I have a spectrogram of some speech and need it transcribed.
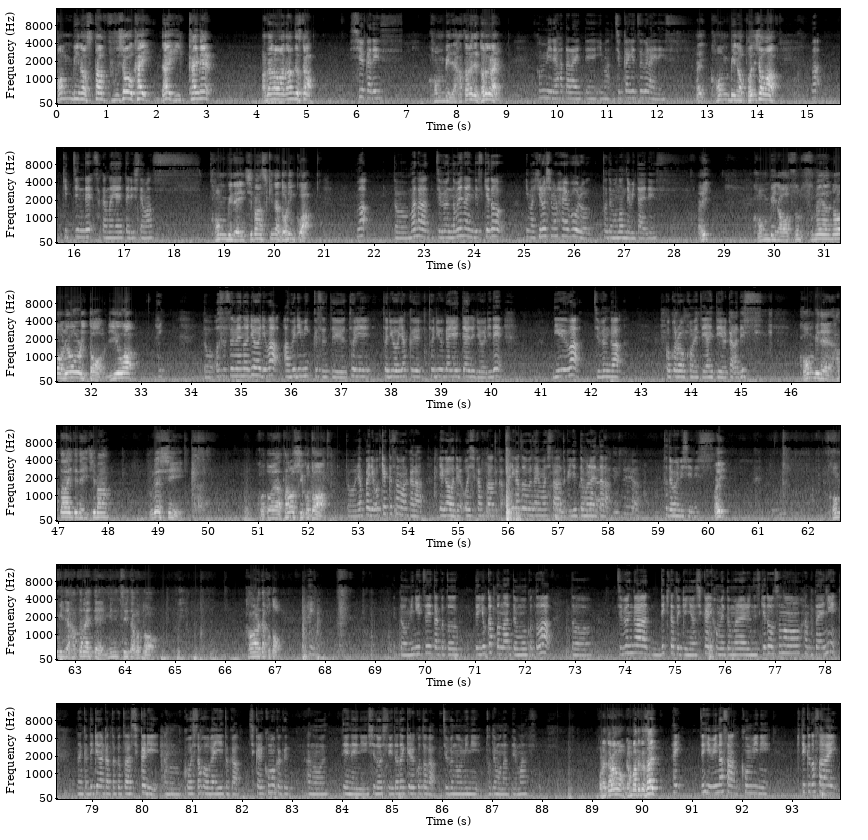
コンビのスタッフ紹介第1回目。あだ名は何ですか？しゅうかです。コンビで働いてどれぐらい？コンビで働いて今10ヶ月ぐらいです。はいコンビのポジションは？はキッチンで魚焼いたりしてます。コンビで一番好きなドリンクは？は、えっと、まだ自分飲めないんですけど今広島ハイボールをとても飲んでみたいです。はいコンビのおすすめの料理と理由は？はい、えっと、おすすめの料理は炙りミックスという鶏鶏を焼く鶏が焼いてある料理で理由は自分が心を込めて焼いているからです。コンビで働いてて一番嬉しいことや楽しいことは？えっとやっぱりお客様から笑顔で美味しかったとかありがとうございましたとか言ってもらえたらとても嬉しいです。はい。コンビで働いて身についたこと。変われたこと。はい、えっと、身についたことで良かったなって思うことは、えっと、自分ができた時にはしっかり褒めてもらえるんですけどその反対になんかできなかったことはしっかりあのこうした方がいいとかしっかり細かくあの丁寧に指導していただけることが自分の身にとてもなっていますこれからも頑張ってください。はい。ぜひ皆さんコンビニ来てください。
